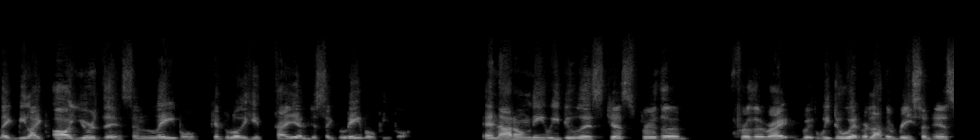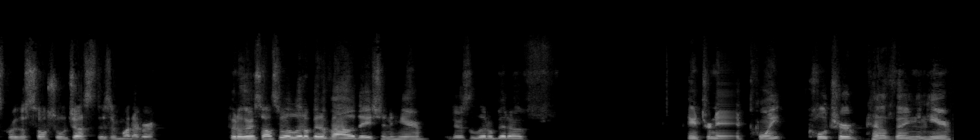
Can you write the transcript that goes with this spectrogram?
like be like oh you're this and label que tú lo dijiste ayer just like label people. And not only we do this just for the for the right we, we do it a the reason is for the social justice and whatever. But there's also a little bit of validation here. There's a little bit of internet point culture kind of thing in here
